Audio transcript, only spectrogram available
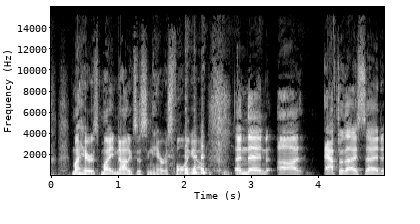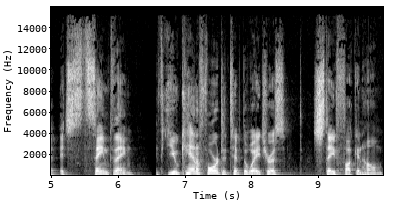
my hair is my non-existing hair is falling out. and then uh, after that, I said it's the same thing. If you can't afford to tip the waitress, stay fucking home.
